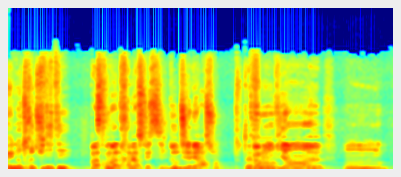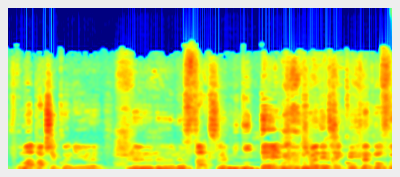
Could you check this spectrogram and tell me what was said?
et notre utilité parce qu'on a traversé aussi d'autres générations. Comme on vient, euh, pour ma part, j'ai connu euh, le, fax, le Minitel, euh, tu vois, des trucs complètement fous.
